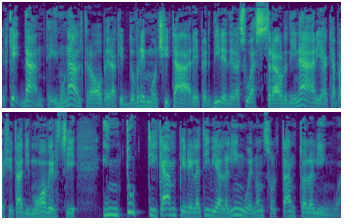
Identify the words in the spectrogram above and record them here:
perché Dante, in un'altra opera che dovremmo citare per dire della sua straordinaria capacità di muoversi in tutti i campi relativi alla lingua e non soltanto alla lingua,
